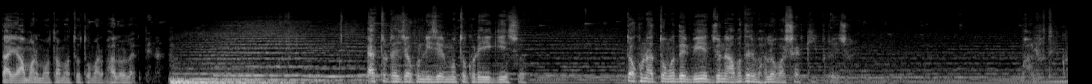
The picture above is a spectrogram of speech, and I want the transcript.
তাই আমার মতামত তোমার ভালো লাগবে না। এতটাই যখন নিজের মতো করে এগিয়েছো, তখন আর তোমাদের বিয়ের জন্য আমাদের ভালোবাসার কি প্রয়োজন? ভালো থেকো।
